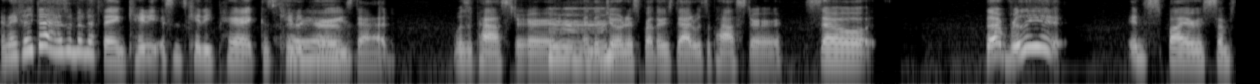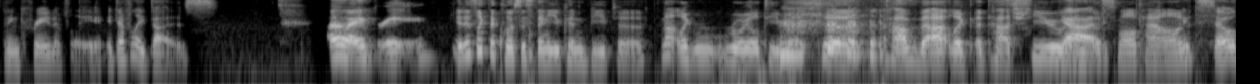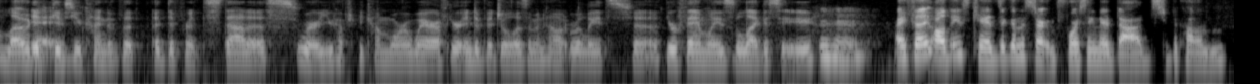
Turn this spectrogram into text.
And I feel like that hasn't been a thing. Katie, since Katy Perry, because Katy oh, yeah. Perry's dad was a pastor mm-hmm. and the mm-hmm. Jonas Brothers' dad was a pastor. So that really inspires something creatively. It definitely does. Oh, I agree. It is like the closest thing you can be to not like royalty, but to have that like attached to you yeah, in a small town. It's so loaded. It gives you kind of a, a different status where you have to become more aware of your individualism and how it relates to your family's legacy. Mm-hmm. I feel like all these kids are going to start forcing their dads to become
